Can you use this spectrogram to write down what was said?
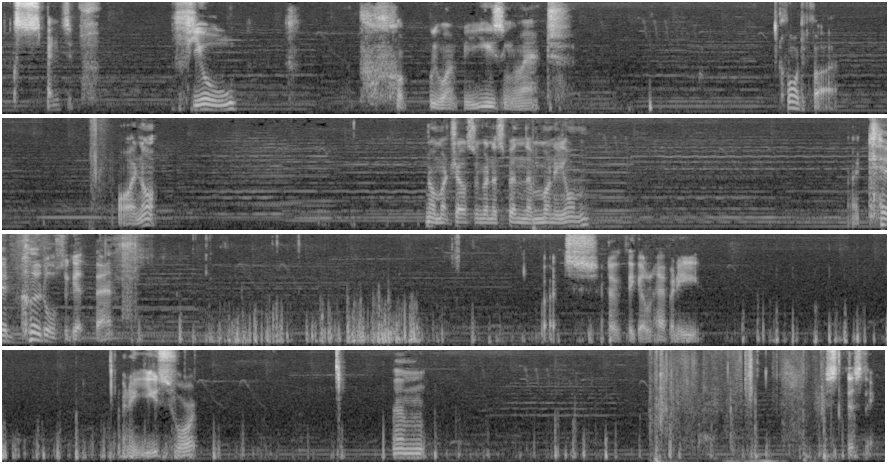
Expensive. Fuel. Probably won't be using that. Fortify. Why not? Not much else I'm going to spend the money on. I could could also get that, but I don't think I'll have any any use for it. Um, this, this thing.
